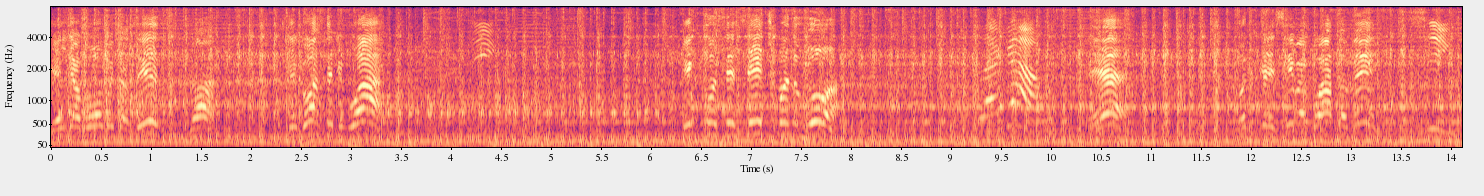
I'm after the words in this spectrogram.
E ele já voa muitas vezes? Já. Você gosta de voar? Sim. O que, que você sente quando voa? Legal. É? Quando crescer vai voar também? Sim.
